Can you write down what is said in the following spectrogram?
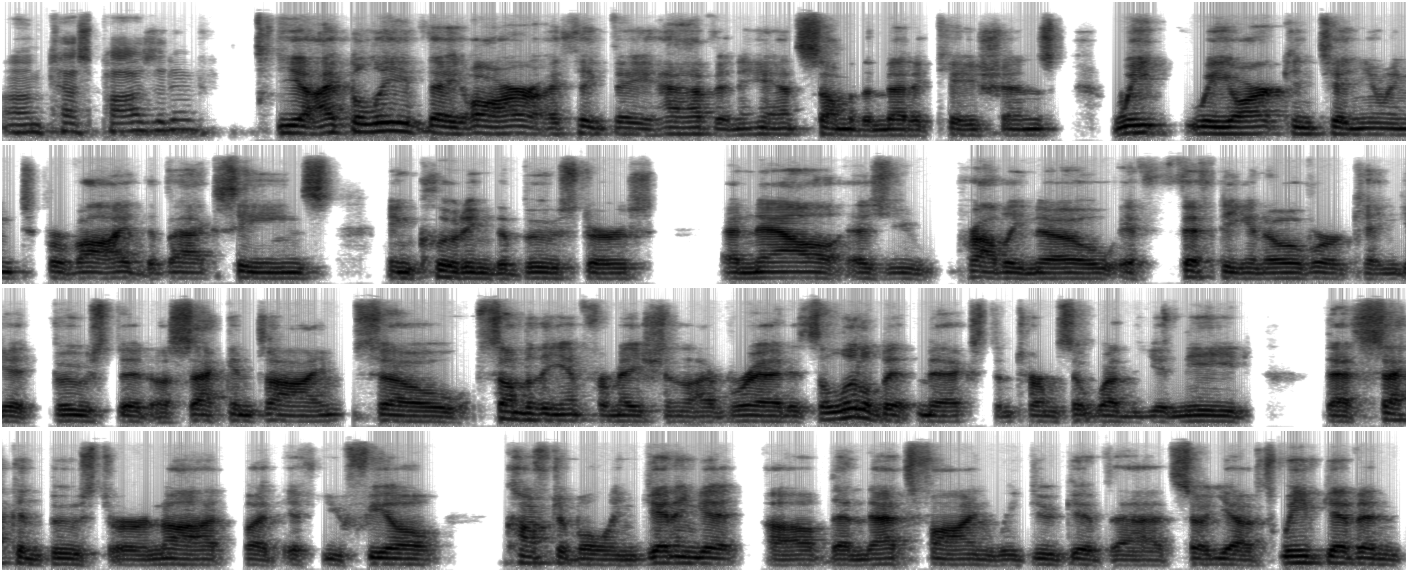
um, test positive? Yeah, I believe they are. I think they have enhanced some of the medications. We we are continuing to provide the vaccines, including the boosters. And now, as you probably know, if 50 and over can get boosted a second time. So some of the information that I've read, it's a little bit mixed in terms of whether you need that second booster or not. But if you feel comfortable in getting it, uh, then that's fine. We do give that. So, yes, we've given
